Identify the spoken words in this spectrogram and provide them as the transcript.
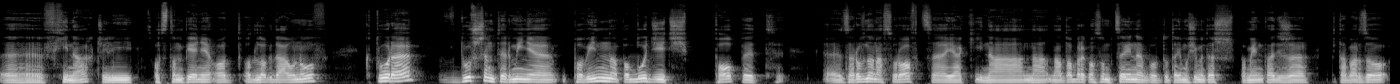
e, w Chinach, czyli odstąpienie od, od lockdownów, które w dłuższym terminie powinno pobudzić popyt zarówno na surowce, jak i na, na, na dobre konsumpcyjne, bo tutaj musimy też pamiętać, że ta bardzo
